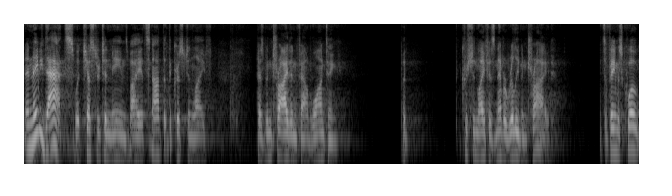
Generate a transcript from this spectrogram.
And maybe that's what Chesterton means by it's not that the Christian life has been tried and found wanting. But the Christian life has never really been tried. It's a famous quote.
